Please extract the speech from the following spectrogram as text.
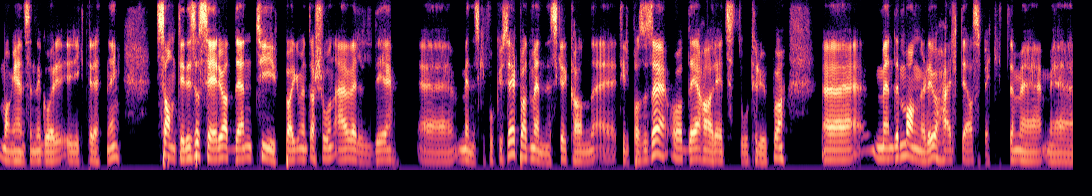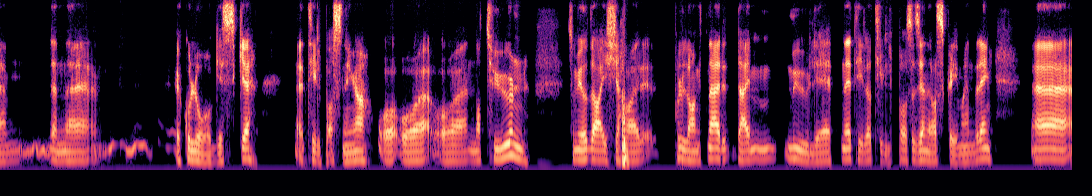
mange henseender går i riktig retning. Samtidig så ser vi at den type argumentasjon er veldig eh, menneskefokusert, på at mennesker kan eh, tilpasse seg. Og det har jeg et stort tro på. Eh, men det mangler jo helt det aspektet med, med den økologiske Eh, tilpasninga og, og, og, naturen, som jo da ikke har på langt nær de mulighetene til å tilpasse seg en rask klimaendring. Eh,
